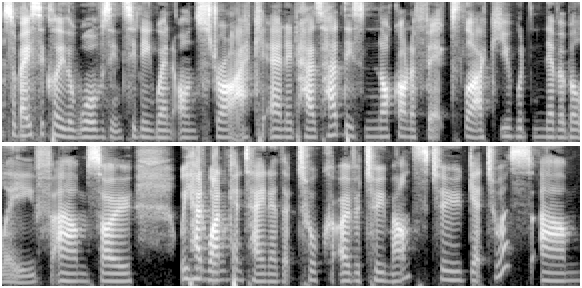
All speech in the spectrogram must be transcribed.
so basically the wolves in sydney went on strike and it has had this knock-on effect like you would never believe. Um, so we had one container that took over two months to get to us um,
